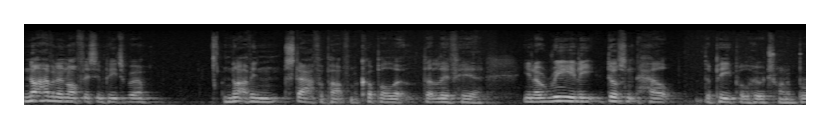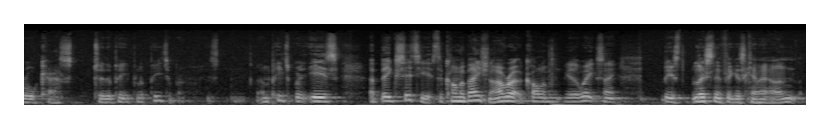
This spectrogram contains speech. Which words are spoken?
not having an office in Peterborough, not having staff apart from a couple that, that live here, you know, really doesn't help the people who are trying to broadcast to the people of Peterborough. And Peterborough is a big city. It's the conurbation. I wrote a column the other week saying because listening figures came out, and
